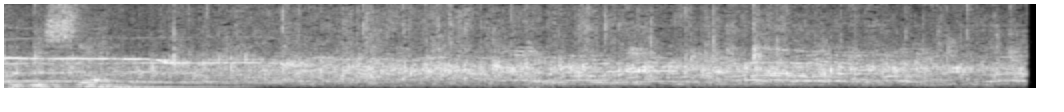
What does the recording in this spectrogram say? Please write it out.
So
